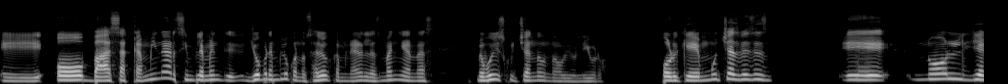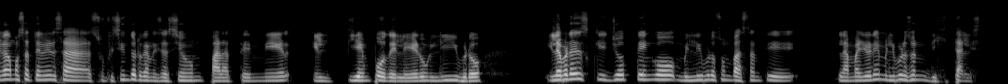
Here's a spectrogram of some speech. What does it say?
eh, o vas a caminar. Simplemente, yo, por ejemplo, cuando salgo a caminar en las mañanas, me voy escuchando un audiolibro. Porque muchas veces eh, no llegamos a tener esa suficiente organización para tener el tiempo de leer un libro. Y la verdad es que yo tengo, mis libros son bastante, la mayoría de mis libros son digitales.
